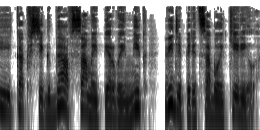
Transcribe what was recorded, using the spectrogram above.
и, как всегда, в самый первый миг, видя перед собой Кирилла.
